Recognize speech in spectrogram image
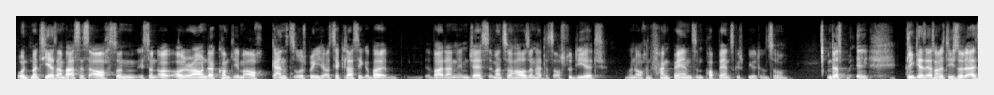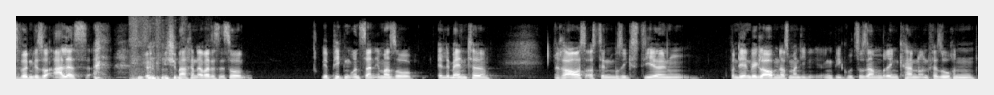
Und Matthias am Bass ist auch so ein, ist so ein Allrounder, kommt eben auch ganz ursprünglich aus der Klassik, aber war dann im Jazz immer zu Hause und hat das auch studiert und auch in Funkbands und Popbands gespielt und so. Und das äh, klingt jetzt erstmal natürlich so, als würden wir so alles irgendwie machen, aber das ist so, wir picken uns dann immer so Elemente raus aus den Musikstilen, von denen wir glauben, dass man die irgendwie gut zusammenbringen kann und versuchen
